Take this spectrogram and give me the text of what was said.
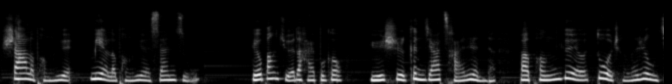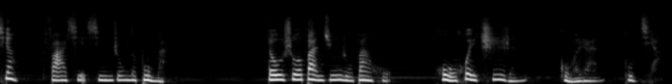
杀了彭越，灭了彭越三族。刘邦觉得还不够。于是更加残忍的把彭越剁成了肉酱，发泄心中的不满。都说伴君如伴虎，虎会吃人，果然不假。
